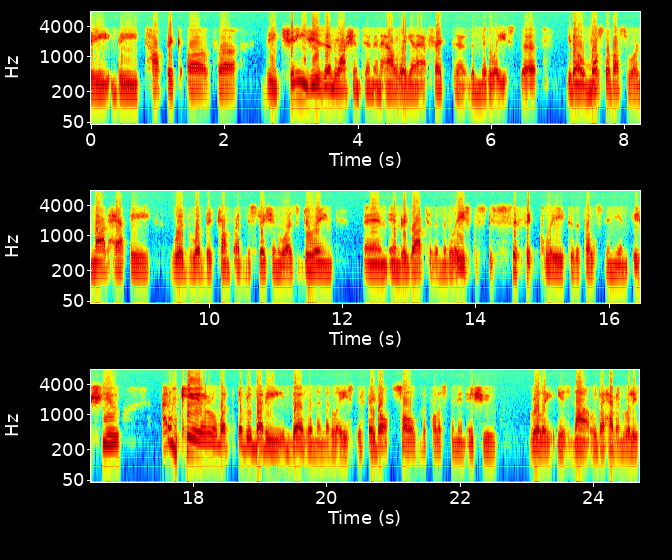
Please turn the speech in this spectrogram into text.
the the topic of uh, the changes in Washington and how they're going to affect uh, the Middle East. You know, most of us were not happy with what the Trump administration was doing in, in regard to the Middle East, specifically to the Palestinian issue. I don't care what everybody does in the Middle East. If they don't solve the Palestinian issue, really is not, they haven't really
